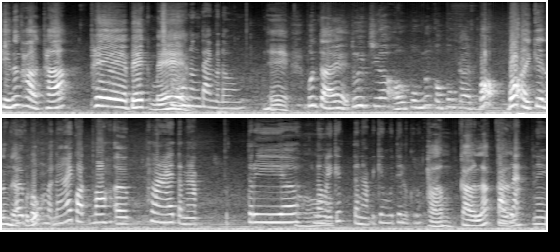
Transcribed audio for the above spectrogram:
ធីនឹងហៅថា payback មែនឈ្មោះនឹងតែម្ដងណែប៉ុន្តែទោះជាឪពុកនឹងកំពុងតែបោះបោះឲ្យគេនឹងអ្នកព្រោះឪពុកម្ដាយគាត់បោះផ្លែតណាប់ ទ្រានឹងអីគេតំណាប់អីគេមួយទៀតលោកគ្រូផើមកៅលកកៅលកនេះ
